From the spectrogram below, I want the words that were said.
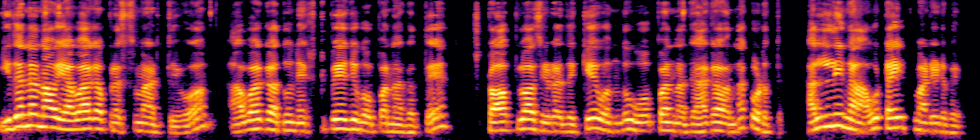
ಇದನ್ನ ನಾವು ಯಾವಾಗ ಪ್ರೆಸ್ ಮಾಡ್ತೀವೋ ಅವಾಗ ಅದು ನೆಕ್ಸ್ಟ್ ಪೇಜ್ ಓಪನ್ ಆಗುತ್ತೆ. ಸ್ಟಾಪ್ ಲಾಸ್ ಇಡೋದಕ್ಕೆ ಒಂದು ಓಪನ್ ಜಾಗವನ್ನ ಕೊಡುತ್ತೆ. ಅಲ್ಲಿ ನಾವು ಟೈಪ್ ಮಾಡಿಡ್ಬೇಕು.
